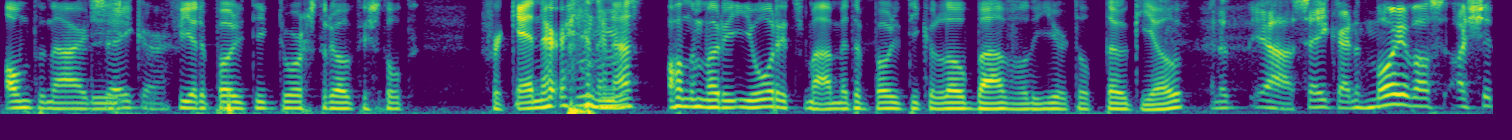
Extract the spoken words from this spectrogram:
ambtenaar die Zeker. via de politiek doorgestroomd is tot verkenner. Mhm. En daarnaast Annemarie Joritsma met een politieke loopbaan van hier tot Tokio. En het, ja, zeker. En het mooie was, als je,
